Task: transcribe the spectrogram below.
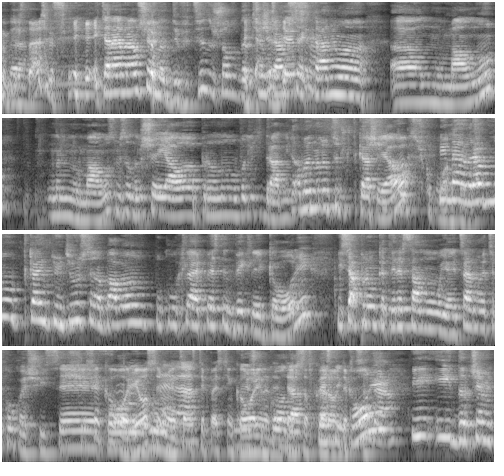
Да. Представяш ли И си? тя най-вероятно ще е на дефицит, защото да Е, тя речем, тя е се е хранила а, нормално, нали, нормално, в смисъл, нали ще е яла, примерно, въглехидратни, абе, нали, от всичко така ще е яла. И най-вероятно, така интуитивно ще се набавя около 1500-2000 калории. И сега, примерно, като яде само яйца, едно яйце колко е? 60, 60 калории, 8 Да. яйца с ти 500 калории на. Тя да, ще с се вкара в 500 дефицит. калории. Да. И, и да речем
